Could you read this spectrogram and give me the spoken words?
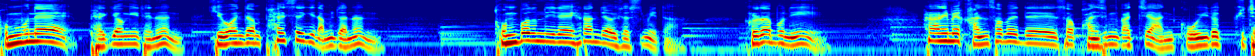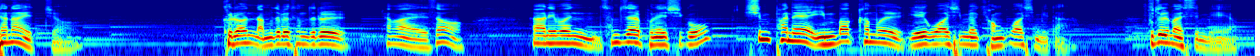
본문의 배경이 되는 기원전 8세기 남유다는 돈 버는 일에 혈안되어 있었습니다. 그러다 보니 하나님의 간섭에 대해서 관심 갖지 않고 오히려 귀찮아했죠. 그런 남유다 백성들을 향하여서 하나님은 선지자를 보내시고 심판의 임박함을 예고하시며 경고하십니다. 구절 말씀이에요.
